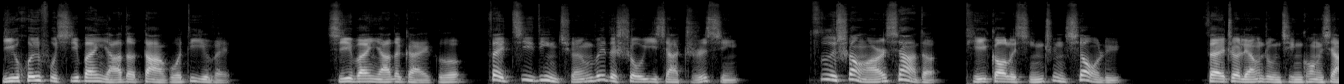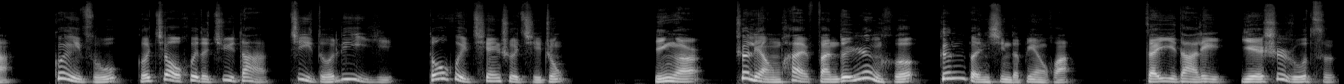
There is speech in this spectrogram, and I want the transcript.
以恢复西班牙的大国地位。西班牙的改革在既定权威的授意下执行，自上而下的提高了行政效率。在这两种情况下，贵族和教会的巨大既得利益都会牵涉其中，因而这两派反对任何根本性的变化。在意大利也是如此，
